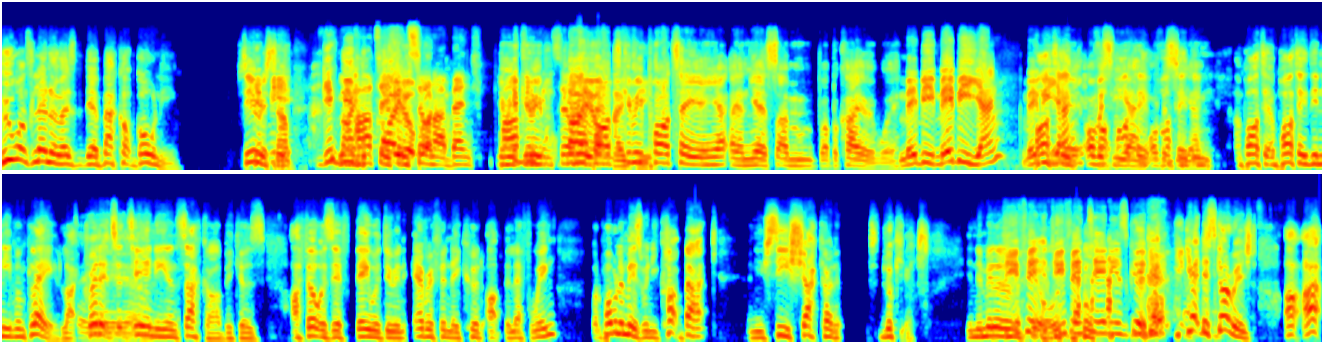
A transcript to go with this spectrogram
who wants Leno as their backup goalie? Seriously, Give me, give me Like, Partey can Bukayo, sit on bro. our bench. Give me, Partey give me, can give me, on our Bukayo, bench. Part- give me Partey and, and yes, I'm a Bukayo boy. Maybe maybe Yang. Maybe Partey- Yang. Yang, obviously Partey- Yang, obviously Partey Yang. didn't- and Partey, and Partey didn't even play. Like Yeah, credit yeah, to yeah. Tierney and Saka because I felt as if they were doing everything they could up the left wing. But the problem is when you cut back and you see Xhaka looking in the middle Do of you the think field, do you think Tierney is you good? get, you get discouraged. I, I,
